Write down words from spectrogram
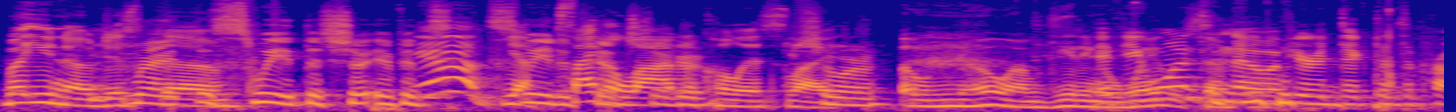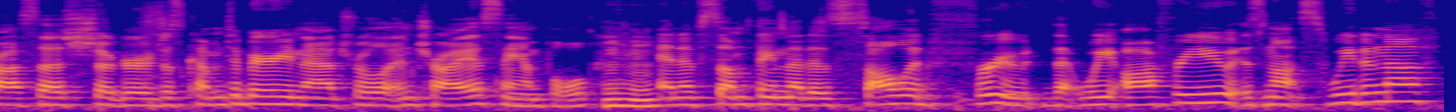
But you know, just Right, the, the sweet, the sugar. If it's Yeah. yeah, sweet, it's got psychological. sugar. It's like, Sure. oh no, I'm getting a few. If away you with want to know if you're addicted to processed sugar, just come to Berry Natural and try a sample. Mm-hmm. And if something that is solid fruit that we offer you is not sweet enough,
